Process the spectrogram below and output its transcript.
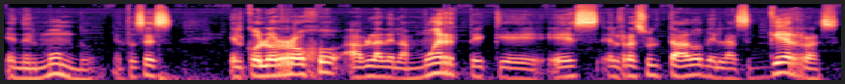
en el mundo. Entonces, el color rojo habla de la muerte que es el resultado de las guerras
